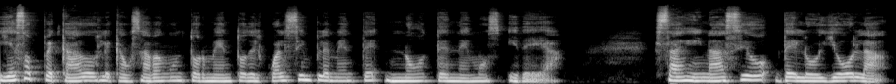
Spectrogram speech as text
y esos pecados le causaban un tormento del cual simplemente no tenemos idea. San Ignacio de Loyola,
